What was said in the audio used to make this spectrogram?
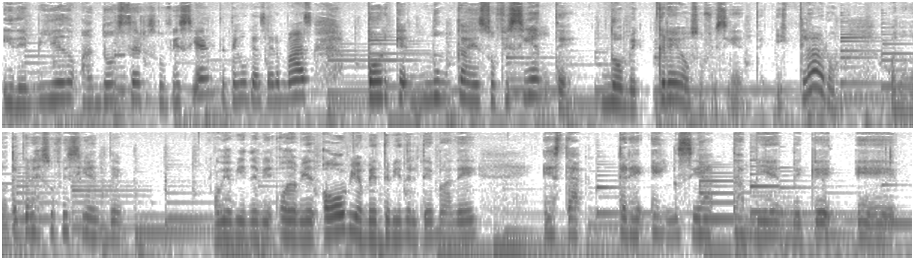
y de miedo a no ser suficiente. Tengo que hacer más porque nunca es suficiente. No me creo suficiente. Y claro, cuando no te crees suficiente, obviamente, viene el tema de esta creencia también de que eh,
